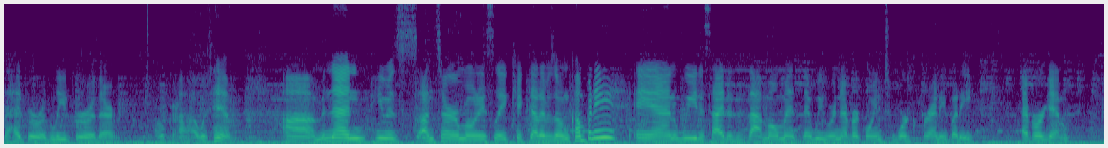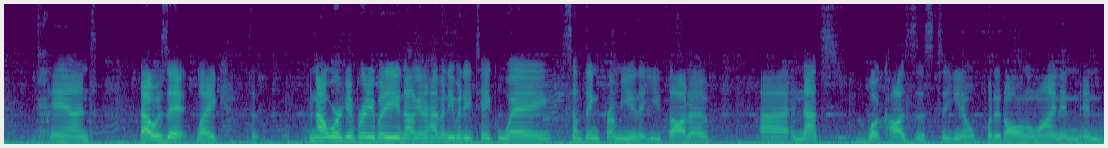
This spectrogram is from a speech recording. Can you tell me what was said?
the head brewer, the lead brewer there Okay. uh, with him. Um, and then he was unceremoniously kicked out of his own company, and we decided at that moment that we were never going to work for anybody ever again. And that was it. Like, not working for anybody, not going to have anybody take away something from you that you thought of. Uh, and that's what caused us to, you know, put it all on the line and, and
